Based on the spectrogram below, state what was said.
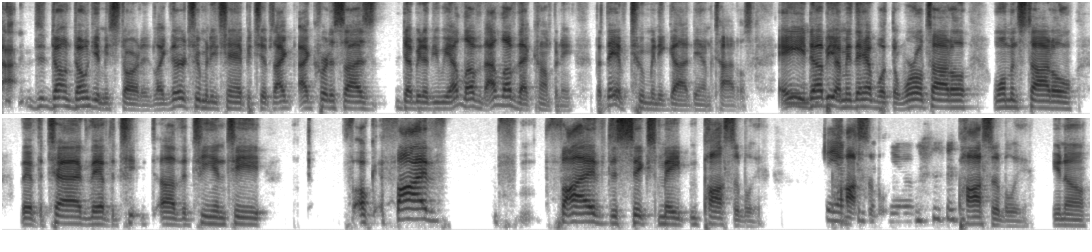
I, don't don't get me started. Like there are too many championships. I, I criticize WWE. I love I love that company, but they have too many goddamn titles. Mm-hmm. AEW. I mean, they have what the world title, woman's title. They have the tag. They have the T, uh, the TNT. Okay, five, five to six, maybe possibly, possibly, possibly you know,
